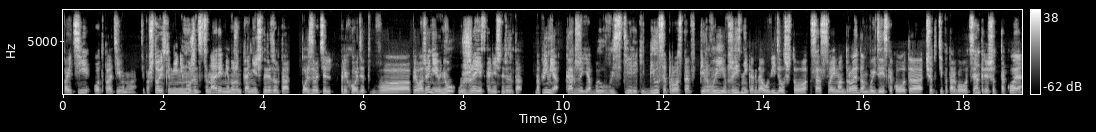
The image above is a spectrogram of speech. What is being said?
пойти от противного. Типа, что если мне не нужен сценарий, мне нужен конечный результат? Пользователь приходит в приложение, и у него уже есть конечный результат. Например, как же я был в истерике, бился просто впервые в жизни, когда увидел, что со своим андроидом, выйдя из какого-то что-то типа торгового центра или что-то такое,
